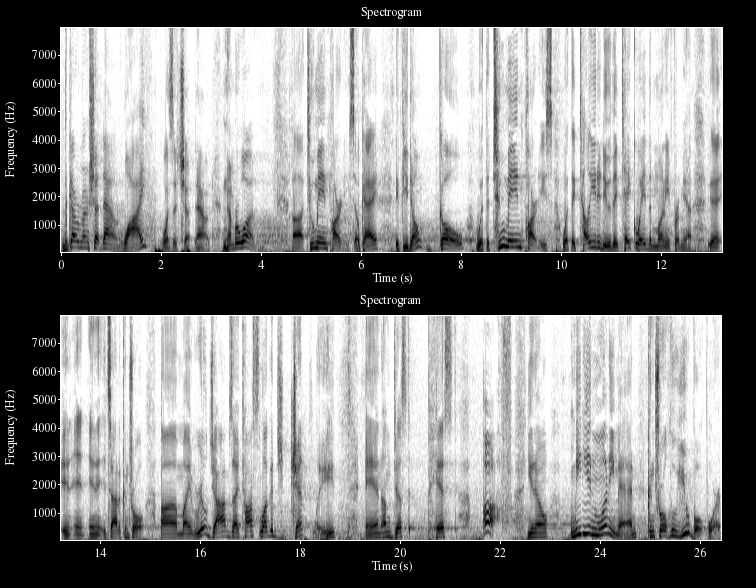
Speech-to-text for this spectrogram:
the government shut down. Why was it shut down? Number one, uh, two main parties, okay? If you don't go with the two main parties, what they tell you to do, they take away the money from you, uh, and, and, and it's out of control. Uh, my real job is I toss luggage gently, and I'm just pissed off. You know, median money man control who you vote for.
